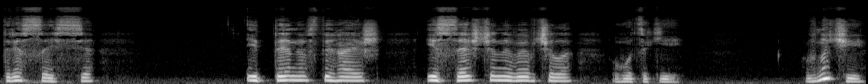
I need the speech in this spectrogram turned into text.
трясешся, і те не встигаєш, і все ще не вивчила, гоцик їй. Вночі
